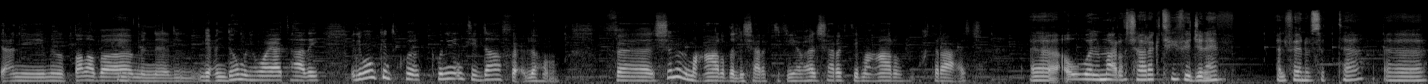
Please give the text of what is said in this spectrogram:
يعني من الطلبة من اللي عندهم الهوايات هذه اللي ممكن تكونين انت دافع لهم. فشنو المعارض اللي شاركتي فيها؟ وهل شاركتي معارض اختراعك؟ آه، أول معرض شاركت فيه في جنيف 2006 آه،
